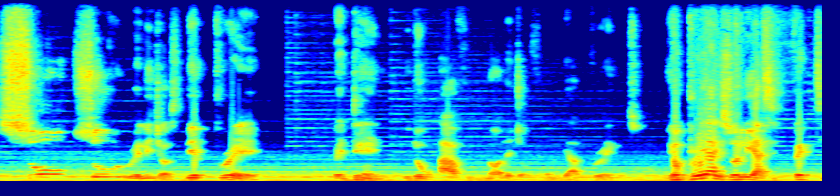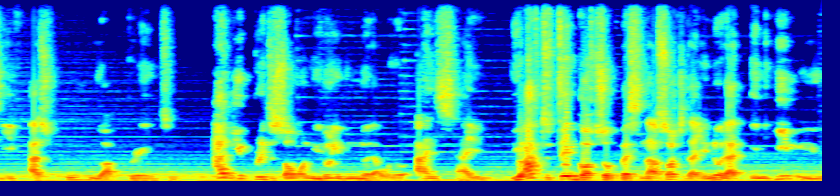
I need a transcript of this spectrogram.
so, so religious. They pray, but then you don't have knowledge of whom they are praying to. Your prayer is only as effective as whom you are praying to. How do you pray to someone you don't even know that will answer you? You have to take God so personal, such that you know that in Him you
